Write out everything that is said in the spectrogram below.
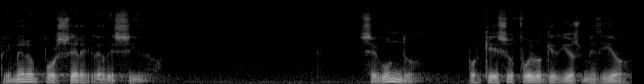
Primero, por ser agradecido. Segundo, porque eso fue lo que Dios me dio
